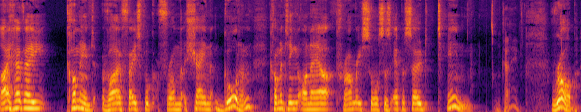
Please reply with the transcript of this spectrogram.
I have a comment via Facebook from Shane Gordon commenting on our Primary Sources episode 10. Okay. Rob,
